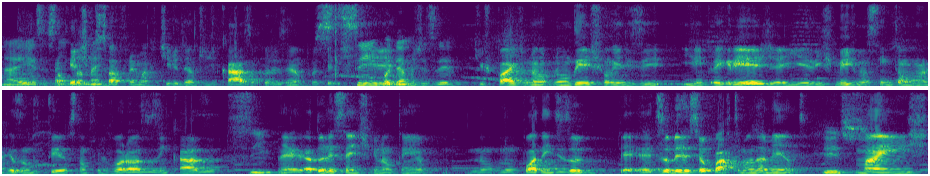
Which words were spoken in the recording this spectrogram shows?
Né? Esses são Aqueles também. que sofrem martírio dentro de casa, por exemplo. Aqueles Sim, que, podemos dizer. que os pais não, não deixam eles ir, irem para a igreja e eles mesmo assim estão lá rezando o terço, estão fervorosos em casa. Sim, Né? Adolescentes que não, têm, não, não podem deso- é, desobedecer o quarto mandamento, isso. mas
